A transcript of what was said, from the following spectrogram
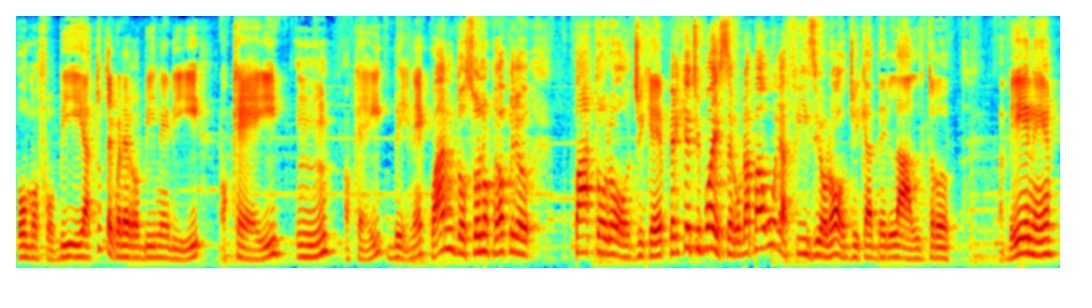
omofobia, tutte quelle robine lì, ok? Mm, ok, bene. Quando sono proprio patologiche, perché ci può essere una paura fisiologica dell'altro, va bene?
